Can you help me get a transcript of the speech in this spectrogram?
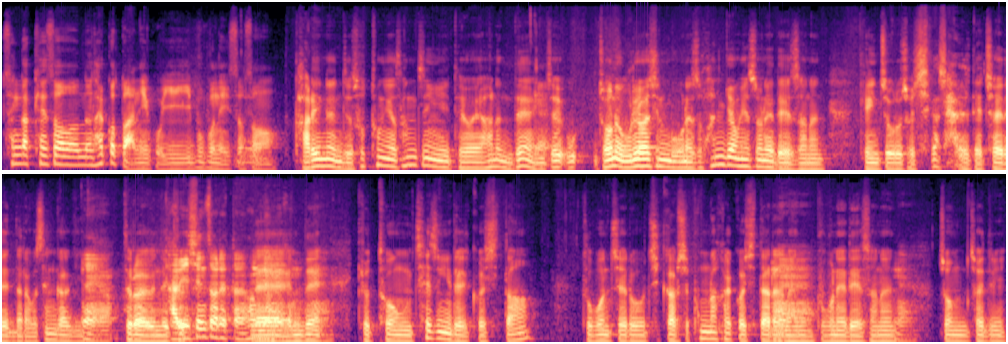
생각해서는 할 것도 아니고 이, 이 부분에 있어서 다리는 이제 소통의 상징이 되어야 하는데 네. 이제 우- 저는 우려하시는 부분에서 환경 훼손에 대해서는 개인적으로 저 시가 잘 대처해야 된다고 생각이 네. 들어요. 근데 다리 교- 신설했다는 환경에서 네, 근데 교통 체증이 될 것이다. 두 번째로 집값이 폭락할 것이다라는 네. 부분에 대해서는 네. 좀 저희들이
